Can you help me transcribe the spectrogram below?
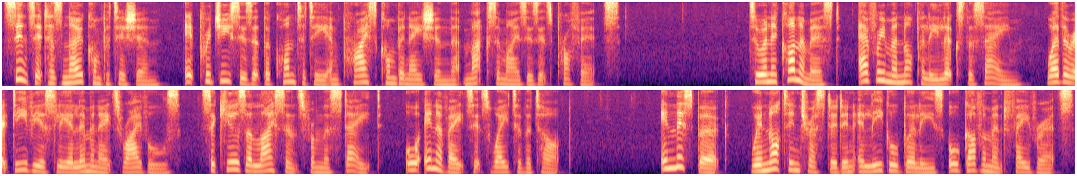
Since it has no competition, it produces at the quantity and price combination that maximizes its profits. To an economist, every monopoly looks the same, whether it deviously eliminates rivals, secures a license from the state, or innovates its way to the top. In this book, we're not interested in illegal bullies or government favorites,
